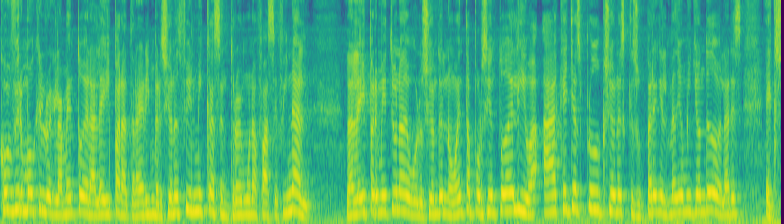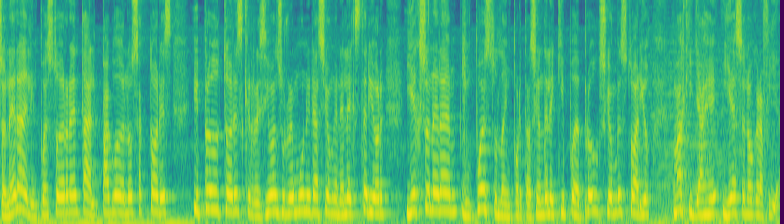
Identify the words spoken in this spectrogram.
confirmó que el reglamento de la ley para atraer inversiones fílmicas entró en una fase final. La ley permite una devolución del 90% del IVA a aquellas producciones que superen el medio millón de dólares, exonera del impuesto de renta al pago de los actores y productores que reciban su remuneración en el exterior y exonera de impuestos la importación del equipo de producción, vestuario, maquillaje y escenografía.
